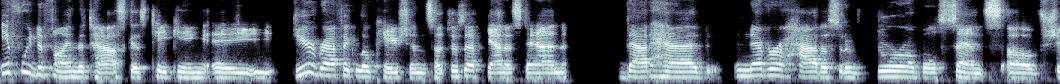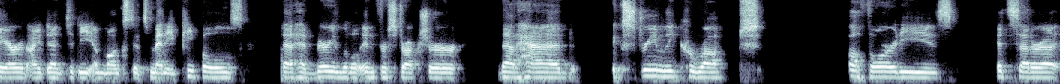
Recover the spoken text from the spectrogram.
if we define the task as taking a geographic location such as Afghanistan that had never had a sort of durable sense of shared identity amongst its many peoples, that had very little infrastructure, that had extremely corrupt authorities, et cetera.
